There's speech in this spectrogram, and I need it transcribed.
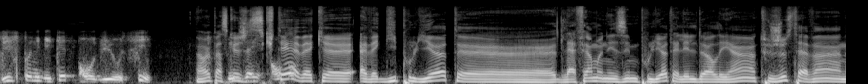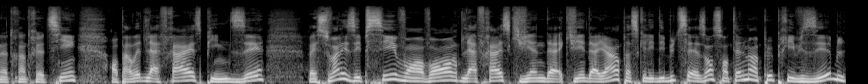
disponibilité de produits aussi. Ah oui, parce que je j'ai- discutais avec, euh, avec Guy Pouliot euh, de la ferme Onésime Pouliot à l'île d'Orléans, tout juste avant notre entretien. On parlait de la fraise, puis il me disait, ben, souvent les épiciers vont avoir de la fraise qui qui vient d'ailleurs parce que les débuts de saison sont tellement peu prévisibles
